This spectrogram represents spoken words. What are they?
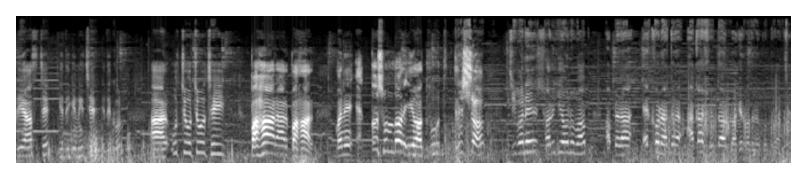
দিয়ে আসছে, এদিকে নিচে, এ দেখুন, আর উঁচু উঁচু সেই পাহাড় আর পাহাড়। মানে এত সুন্দর এই অদ্ভুত দৃশ্য জীবনে স্বর্গীয় অনুভব আপনারা এখন আকা- আকাশ সুন্দর ব্লগের মাধ্যমে করতে পারছেন।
